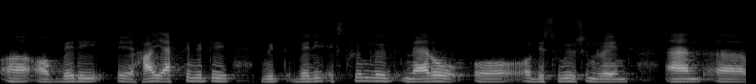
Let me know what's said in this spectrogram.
of very high activity with very extremely narrow uh, distribution range and uh,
